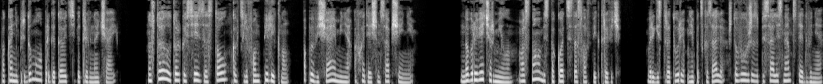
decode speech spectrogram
пока не придумала приготовить себе травяной чай. Но стоило только сесть за стол, как телефон пиликнул, оповещая меня о входящем сообщении. «Добрый вечер, мила. Вас снова беспокоит Святослав Викторович. В регистратуре мне подсказали, что вы уже записались на обследование.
